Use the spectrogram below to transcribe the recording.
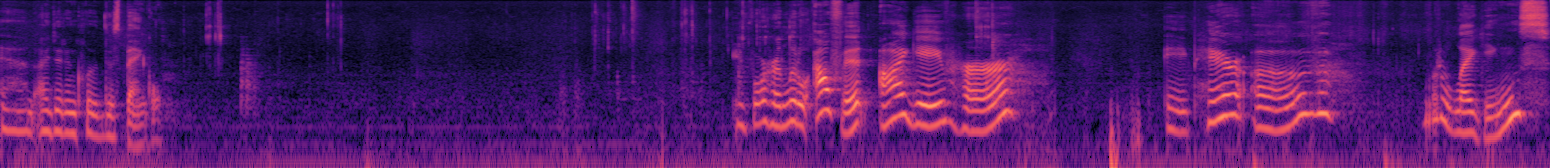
And I did include this bangle. And for her little outfit, I gave her a pair of little leggings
